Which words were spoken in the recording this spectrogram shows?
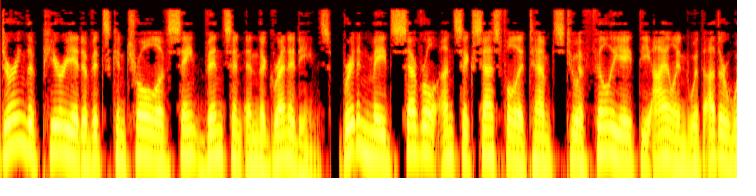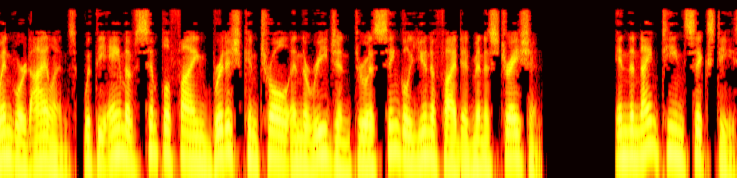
During the period of its control of St. Vincent and the Grenadines, Britain made several unsuccessful attempts to affiliate the island with other Windward Islands, with the aim of simplifying British control in the region through a single unified administration. In the 1960s,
